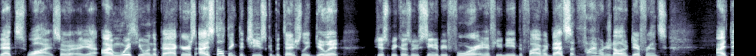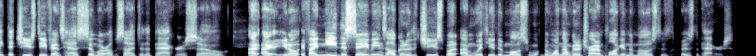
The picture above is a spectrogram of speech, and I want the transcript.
that's why. So, uh, yeah, I'm with you on the Packers. I still think the Chiefs could potentially do it just because we've seen it before. And if you need the 500, that's a $500 difference. I think the Chiefs defense has similar upside to the Packers. So, I, I, you know, if I need the savings, I'll go to the Chiefs. But I'm with you. The most, the one that I'm going to try and plug in the most is, is the Packers.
